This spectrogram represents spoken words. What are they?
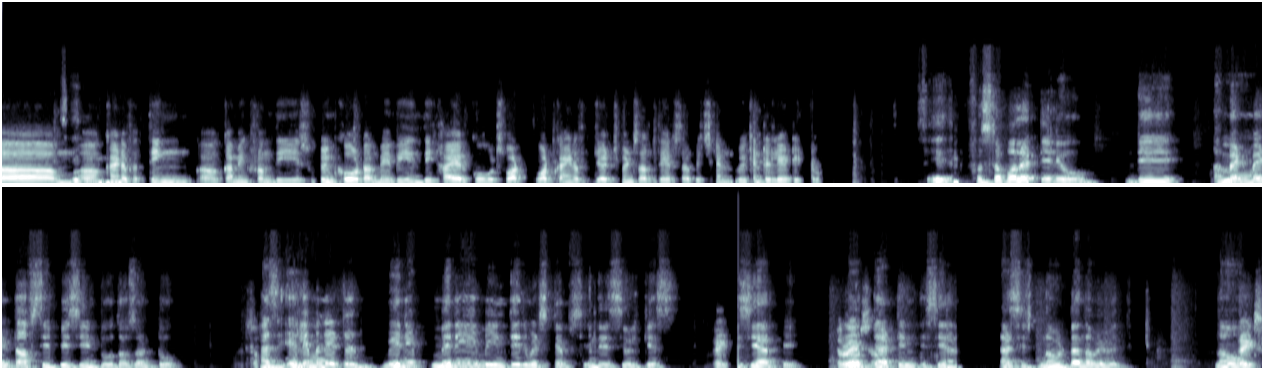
um, uh, kind of a thing uh, coming from the supreme court or maybe in the higher courts what what kind of judgments are there sir which can we can relate it to See, first of all, I tell you, the amendment of CPC in 2002 Sir. has eliminated many, many intermediate steps in the civil case. Right. CRP. now right sir that in CRP, that is now done away with. Now right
